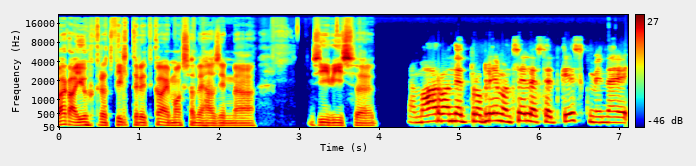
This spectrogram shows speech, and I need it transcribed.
väga jõhkrat filtrit ka ei maksa teha sinna CV-sse, ma arvan, et probleem on selles, et keskmine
